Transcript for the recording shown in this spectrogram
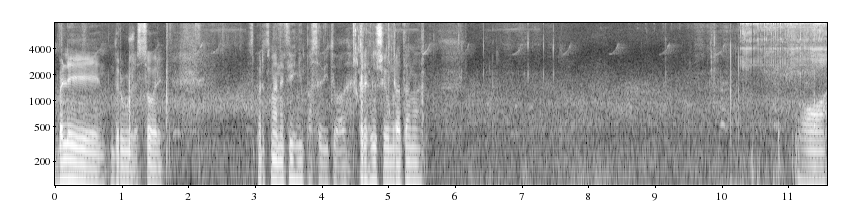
Блін, друже, сорі. Спортсмени фігню посовітували. Приглушив братана. О,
